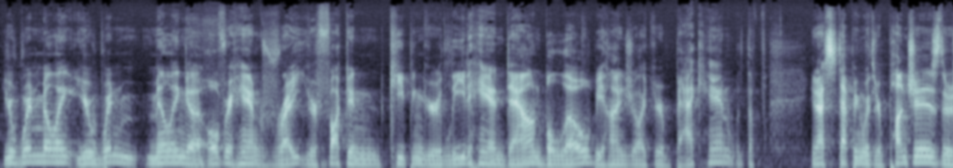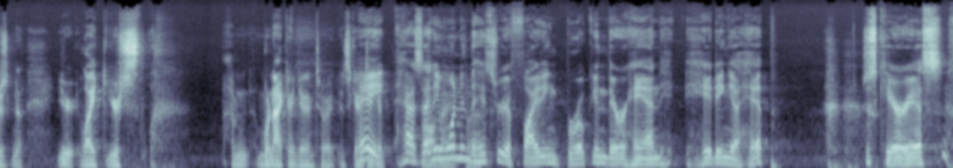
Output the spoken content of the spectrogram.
You're windmilling. You're windmilling a overhand right. You're fucking keeping your lead hand down below behind your like your backhand. What the? F- you're not stepping with your punches. There's no. You're like you're. Sl- I'm. We're not gonna get into it. It's gonna Hey, take. a- has anyone night, in the history of fighting broken their hand hitting a hip? Just curious.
